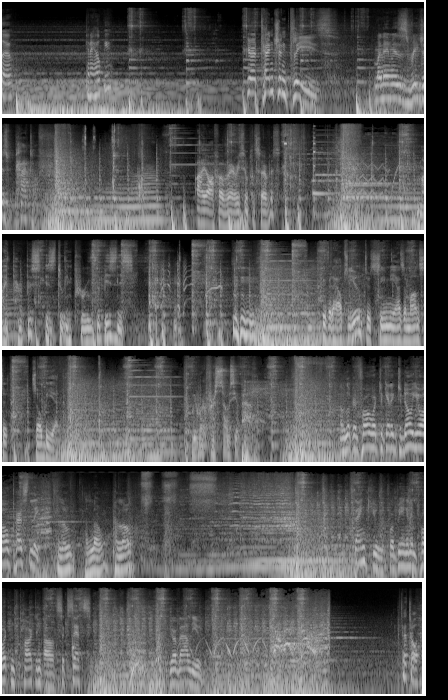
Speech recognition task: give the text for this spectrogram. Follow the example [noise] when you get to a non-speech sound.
Hello. Can I help you? Your attention, please. My name is Regus Patoff. I offer a very simple service. My purpose is to improve the business. [laughs] If it helps you to see me as a monster, so be it. We work for a sociopath. I'm looking forward to getting to know you all personally. Hello? Hello? Hello? Thank you for being an important part in our success. You're valued. That's all.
